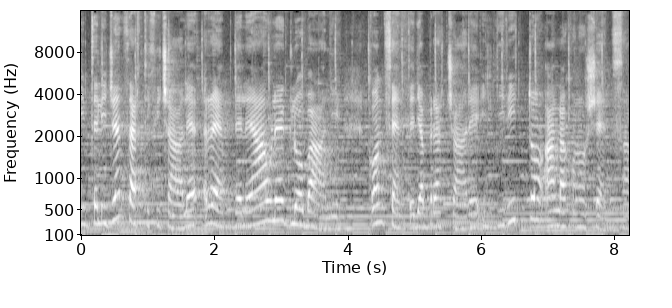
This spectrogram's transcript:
L'intelligenza artificiale rende le aule globali, consente di abbracciare il diritto alla conoscenza,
